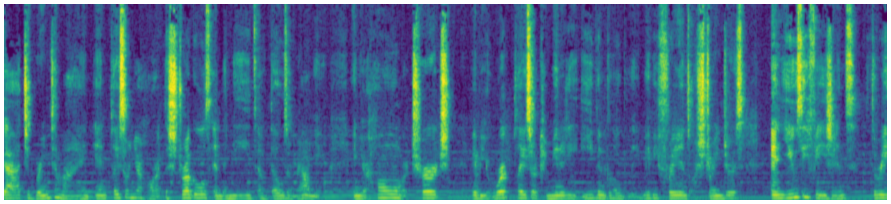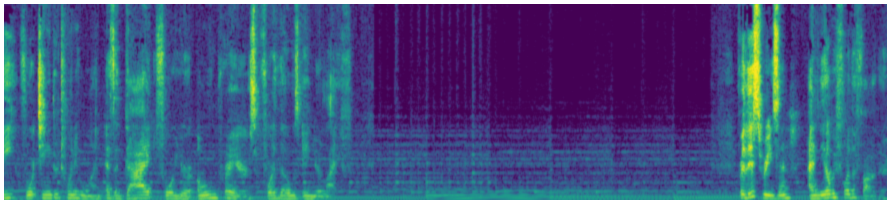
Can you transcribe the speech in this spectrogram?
God to bring to mind and place on your heart the struggles and the needs of those around you in your home or church, maybe your workplace or community, even globally, maybe friends or strangers, and use Ephesians 3 14 through 21 as a guide for your own prayers for those in your life. For this reason, I kneel before the Father,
